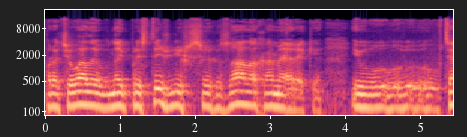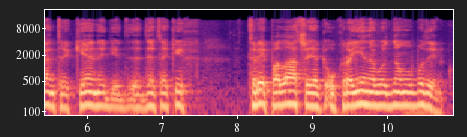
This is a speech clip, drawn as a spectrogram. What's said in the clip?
працювали в найпрестижніших залах Америки. І в, в- в центрі Кеннеді, де, де таких три палаци, як Україна в одному будинку.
